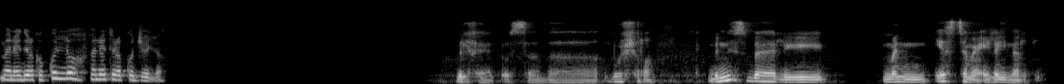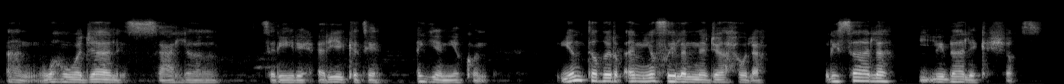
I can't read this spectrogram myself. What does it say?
من يدرك كله فليترك جله. بالفعل أستاذة بشرى. بالنسبة لمن يستمع إلينا الآن وهو جالس على سريره أريكته أيا يكن ينتظر أن يصل النجاح له. رسالة لذلك الشخص.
